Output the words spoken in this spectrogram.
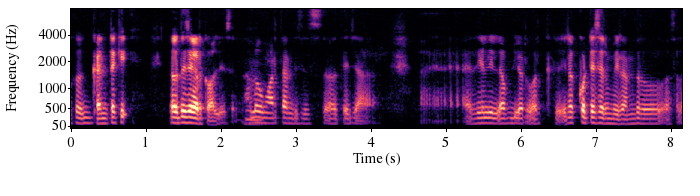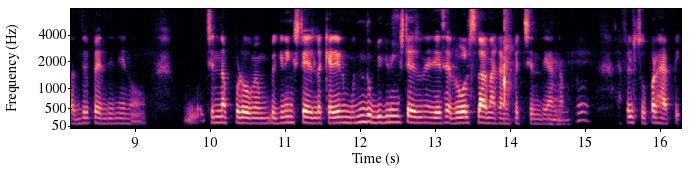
ఒక గంటకి రవితేజ గారు కాల్ చేశారు. హలో మాట్లాడండి this is Ravi Teja I really love your work. ఇలా కొట్టేశారు మీరు అందరూ అసలు అదిరిపోయింది. నేను చిన్నప్పుడు మేము బిగినింగ్ స్టేజ్లో కెరీర్ ముందు బిగినింగ్ స్టేజ్లో నేను చేసే రోల్స్ లా నాకు అనిపించింది అన్నప్పుడు ఐ ఫీల్ సూపర్ హ్యాపీ.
